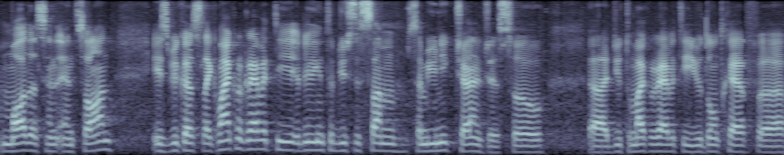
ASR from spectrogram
models and, and so on, is because like microgravity really introduces some, some unique challenges. So uh, due to microgravity, you don't have uh,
